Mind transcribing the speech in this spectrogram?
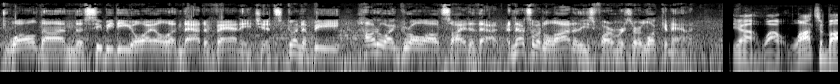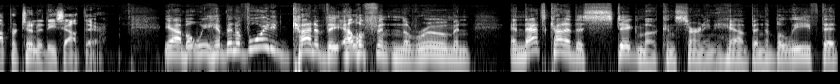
dwelled on the CBD oil and that advantage. It's going to be how do I grow outside of that? And that's what a lot of these farmers are looking at. Yeah, wow. Lots of opportunities out there. Yeah, but we have been avoided kind of the elephant in the room and and that's kind of the stigma concerning hemp and the belief that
